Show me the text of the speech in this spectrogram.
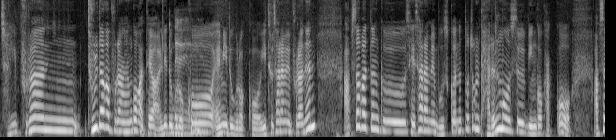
자, 이 불안 둘 다가 불안한 것 같아요. 알리도 네. 그렇고 에미도 그렇고 이 두 사람의 불안은 앞서 봤던 그 세 사람의 모습과는 또 좀 다른 모습인 것 같고 앞서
